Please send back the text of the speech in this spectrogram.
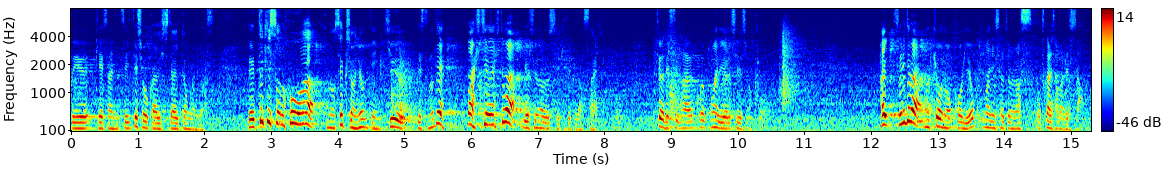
という計算について紹介したいと思います。えテキストの方はあのセクション4.9ですので、まあ、必要な人は予習などしてきてください。今日ですが、ここまでよろしいでしょうか。はい、それでは今日の講義をここまでにしたいと思います。お疲れ様でした。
